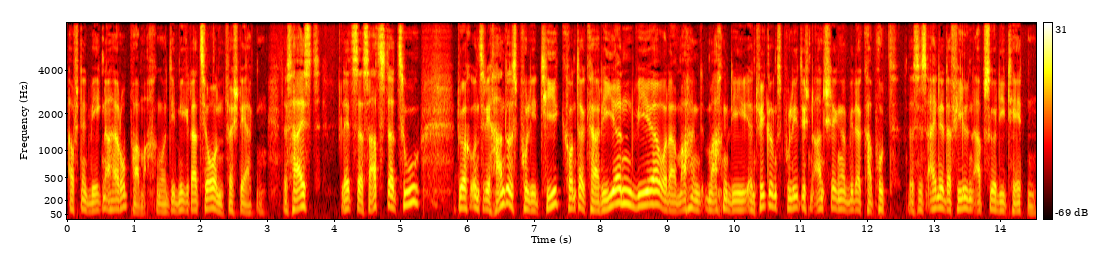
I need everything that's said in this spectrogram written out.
auf den Weg nach Europa machen und die Migration verstärken. Das heißt, letzter Satz dazu, durch unsere Handelspolitik konterkarieren wir oder machen, machen die entwicklungspolitischen Anstrengungen wieder kaputt. Das ist eine der vielen Absurditäten,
